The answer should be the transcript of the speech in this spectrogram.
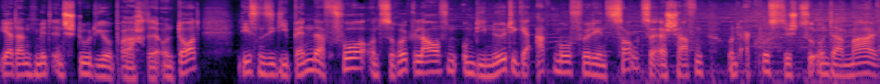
die er dann mit ins Studio brachte. Und dort ließen sie die Bänder vor und zurücklaufen, um die nötige Atmo für den Song zu erschaffen und akustisch zu untermalen.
